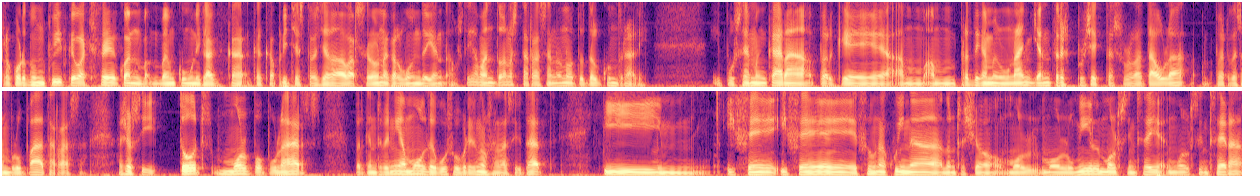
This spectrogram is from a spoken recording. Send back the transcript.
Recordo un tuit que vaig fer quan vam comunicar que, que Capritx es traslladava a Barcelona, que algú em deien, hòstia, abandones Terrassa. No, no, tot el contrari. I posem encara, perquè en, en pràcticament un any hi han tres projectes sobre la taula per desenvolupar a Terrassa. Això sí, tots molt populars, perquè ens venia molt de gust obrir-nos a la ciutat i, i, fer, i fer, fer una cuina doncs això, molt, molt humil, molt sincera, molt sincera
